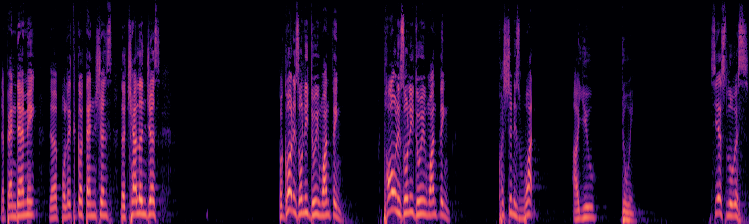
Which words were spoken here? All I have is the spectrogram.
the pandemic, the political tensions, the challenges. But God is only doing one thing. Paul is only doing one thing. Question is, what are you doing? C.S. Lewis.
